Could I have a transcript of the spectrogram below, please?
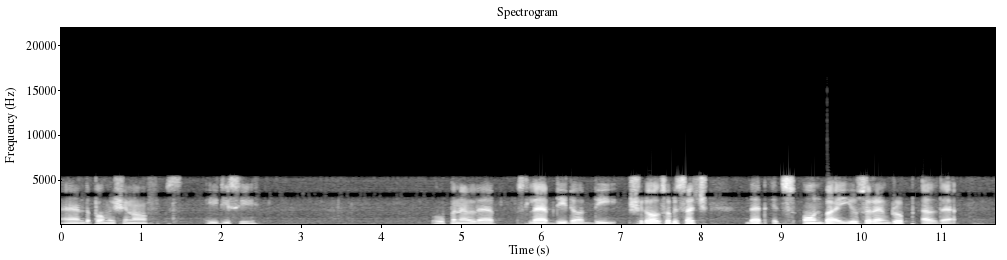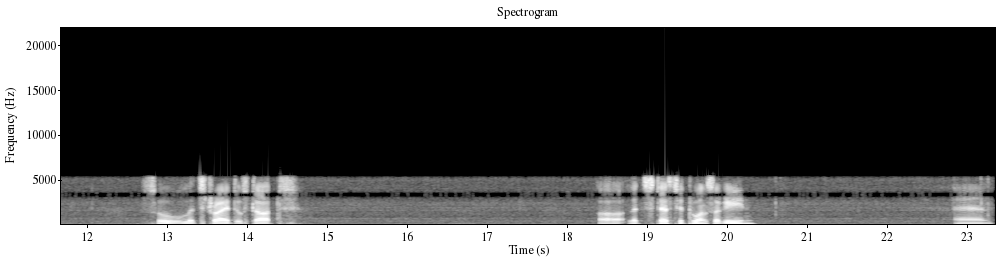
and the permission of etc OpenLDAP slapd.d should also be such that it's owned by user and group LDAP so let's try to start. Uh, let's test it once again and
